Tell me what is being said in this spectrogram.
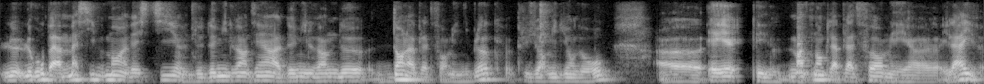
le, groupe a massivement investi de 2021 à 2022 dans la plateforme Iniblock, plusieurs millions d'euros. Euh, et, maintenant que la plateforme est, live,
